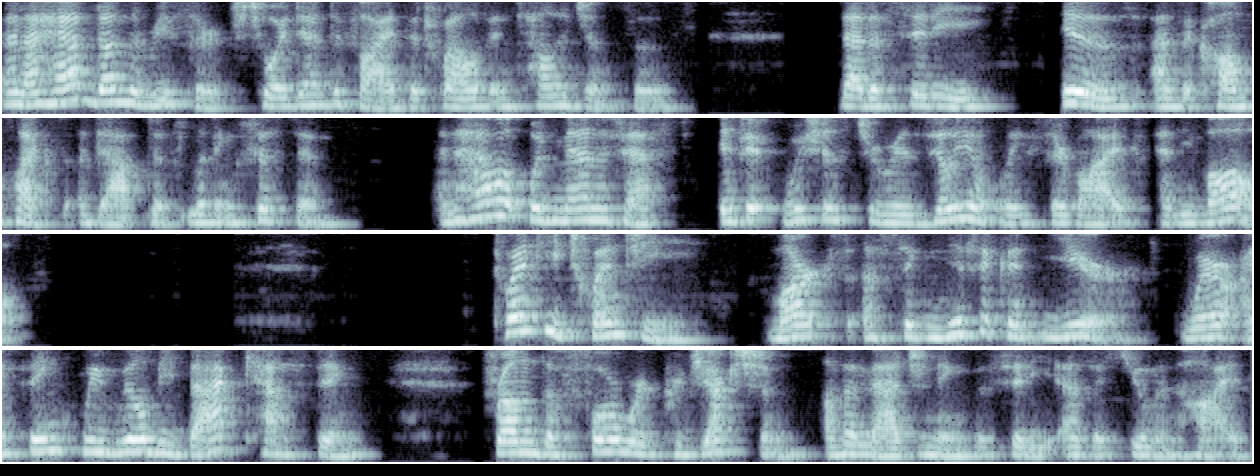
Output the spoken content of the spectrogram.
And I have done the research to identify the 12 intelligences that a city is as a complex adaptive living system and how it would manifest if it wishes to resiliently survive and evolve. 2020 marks a significant year where I think we will be backcasting from the forward projection of imagining the city as a human hive,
